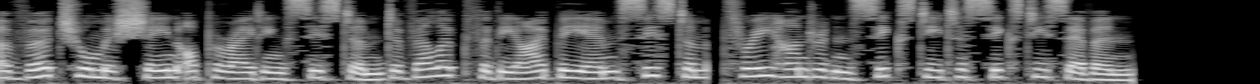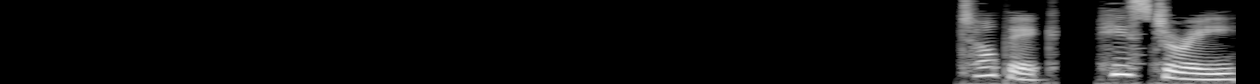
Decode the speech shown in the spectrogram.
a virtual machine operating system developed for the IBM System 360-67. History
